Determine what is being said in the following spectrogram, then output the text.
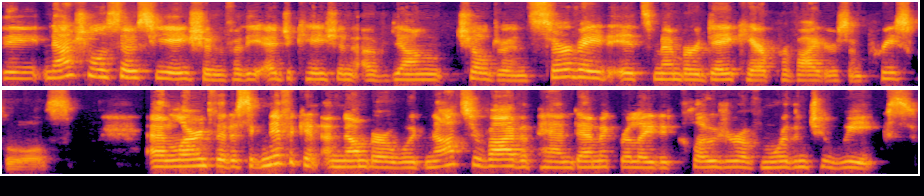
the National Association for the Education of Young Children surveyed its member daycare providers and preschools and learned that a significant number would not survive a pandemic related closure of more than two weeks.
